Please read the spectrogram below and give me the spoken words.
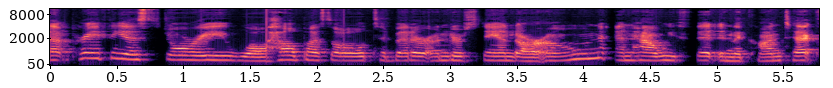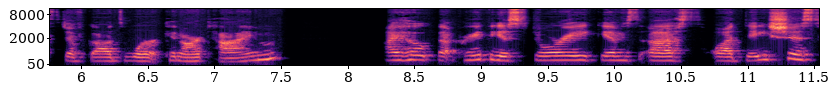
that Prathia's story will help us all to better understand our own and how we fit in the context of God's work in our time. I hope that Prathia's story gives us audacious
